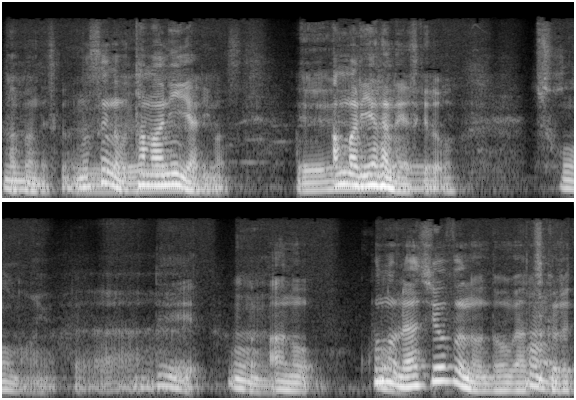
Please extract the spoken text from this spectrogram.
描くんですけど、まあそういうのもたまにやります。あんまりやらないですけど。そうなんや。へで、うん。あのこのラジオ部の動画作る、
